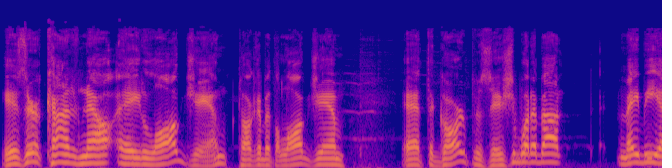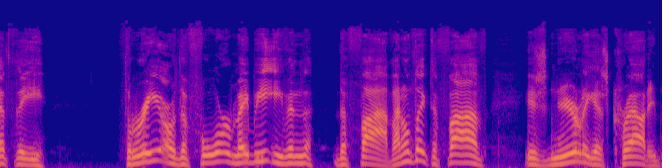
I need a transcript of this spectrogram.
is there kind of now a logjam? Talking about the logjam at the guard position. What about maybe at the three or the four, maybe even the five? I don't think the five is nearly as crowded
